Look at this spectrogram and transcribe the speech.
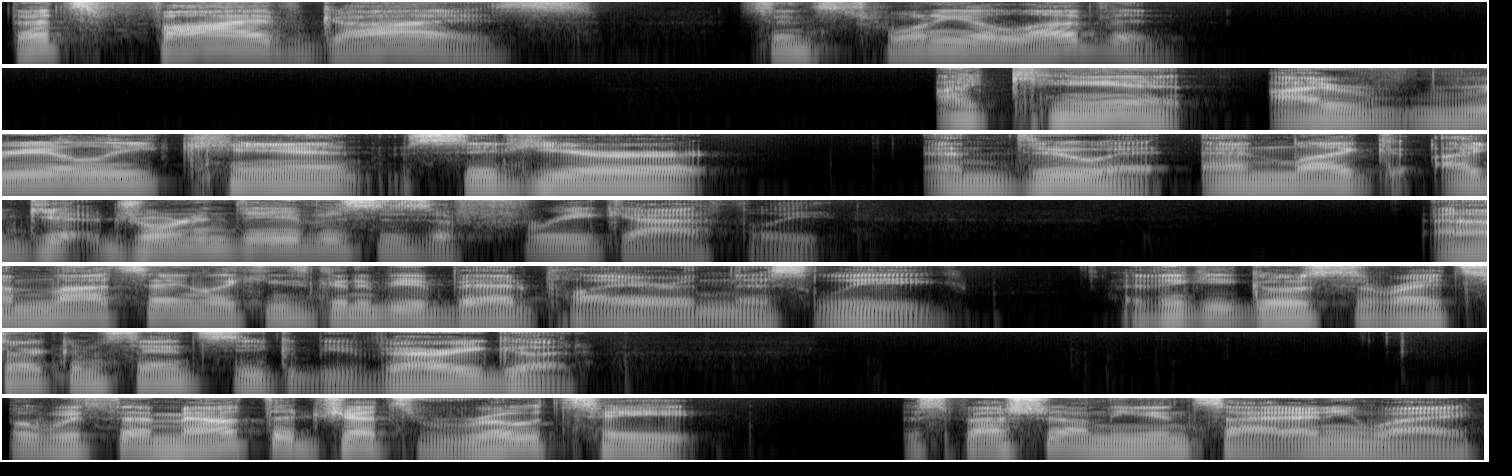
That's five guys since 2011. I can't. I really can't sit here and do it. And like I get Jordan Davis is a freak athlete. And I'm not saying like he's going to be a bad player in this league. I think he goes to the right circumstances, he could be very good. But with the amount the Jets rotate, especially on the inside anyway,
